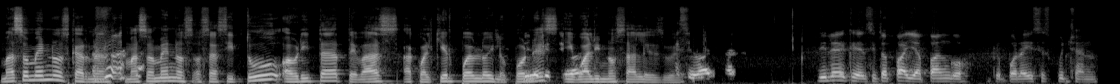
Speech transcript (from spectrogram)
Más o menos, carnal, más o menos. O sea, si tú ahorita te vas a cualquier pueblo y lo pones, igual y no sales, güey. Dile que si topa Yapango, que por ahí se escuchan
